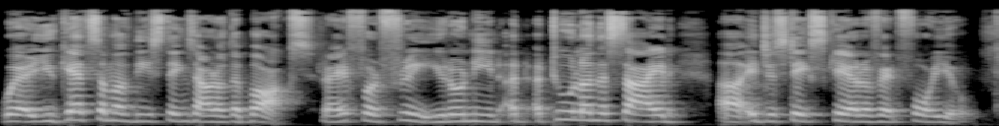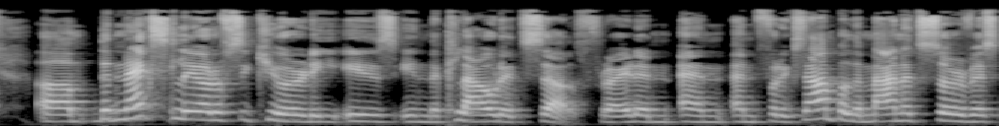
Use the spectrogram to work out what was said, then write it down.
where you get some of these things out of the box, right, for free. You don't need a, a tool on the side. Uh, it just takes care of it for you. Um, the next layer of security is in the cloud itself, right? And and and for example, the managed service,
